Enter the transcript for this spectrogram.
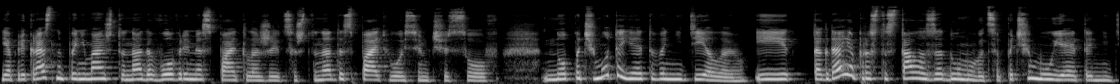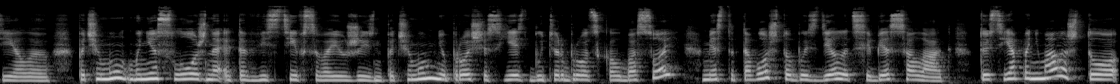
Я прекрасно понимаю, что надо вовремя спать ложиться, что надо спать 8 часов. Но почему-то я этого не делаю. И Тогда я просто стала задумываться, почему я это не делаю, почему мне сложно это ввести в свою жизнь, почему мне проще съесть бутерброд с колбасой вместо того, чтобы сделать себе салат. То есть я понимала, что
